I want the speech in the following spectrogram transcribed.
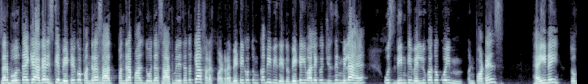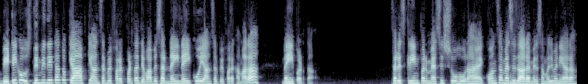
Sir, बोलता है कि अगर इसके बेटे को पंद्रह सात, पंद्रह पाँच दो हज़ार सात में देता तो क्या फ़र्क पड़ रहा है? बेटे को तुम कभी भी दे दो। बेटे वाले को जिस दिन मिला है उस दिन के वैल्यू का तो कोई इंपॉर्टेंस है ही नहीं। तो बेटे को उस दिन भी देता तो क्या आपके आंसर पे फ़र्क पड़ता? जवाब है, सर, नहीं नहीं, कोई आंसर पे फ़र्क हमारा नहीं पड़ता। सर स्क्रीन पर मैसेज शो हो रहा है। कौन सा मैसेज आ रहा है? मेरे समझ में नहीं आ रहा।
